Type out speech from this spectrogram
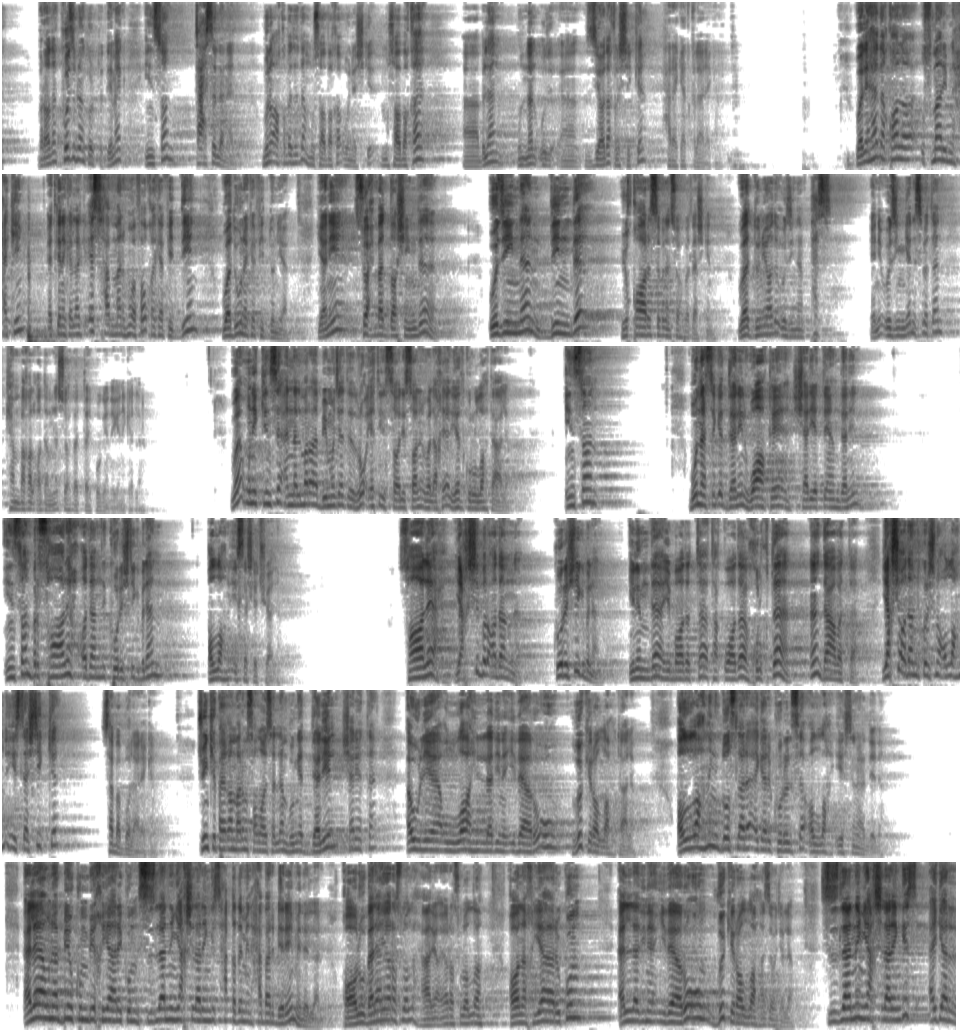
birodar ko'zi bilan ko'rib turibdi demak inson ta'sirlanadi buni oqibatida musobaqa o'ynashga musobaqa bilan undan ziyoda qilishlikka harakat qilar ekan ولهذا قال عثمان بن حكيم aytgan ekanlarki ishab man huwa fawqaka fid din va dunaka fid dunya ya'ni suhbatdoshingni o'zingdan dinda yuqorisi bilan suhbatlashgin Va dunyoda o'zingdan past ya'ni o'zingga nisbatan kambag'al odam bilan suhbatda bo'lgan degan ekanlar. Va o'n ikkinchisi inson bu narsaga dalil voqe shariatda ham dalil. Inson bir solih odamni ko'rishlik bilan ollohni eslashga tushadi. Solih yaxshi bir odamni ko'rishlik bilan ilmda ibodatda taqvoda xulqda da'vatda. Yaxshi odamni ko'rishni ollohni eslashlikka sabab bo'lar ekan. Chunki payg'ambarimiz sallallohu alayhi vasallam bunga dalil shariatda ollohning do'stlari agar ko'rilsa olloh esinar dedi. Ala unabbiukum bi khiyarikum. Sizlarning yaxshilaringiz haqida men xabar beraymi dedilar. Qolu bala ya rasululloh. Ha ya rasululloh. Qala xiyarukum alladina idza ru'u azza va jalla sizlarning yaxshilaringiz agar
